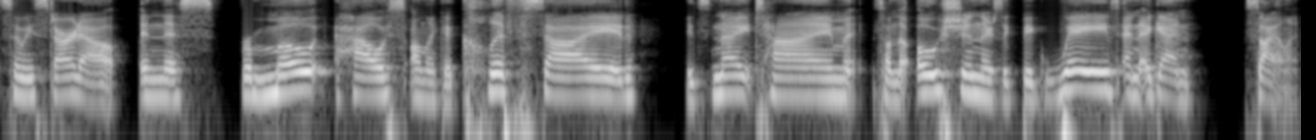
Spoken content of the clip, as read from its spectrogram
So we start out in this remote house on like a cliffside. It's nighttime. It's on the ocean. There's like big waves. And again, silent.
